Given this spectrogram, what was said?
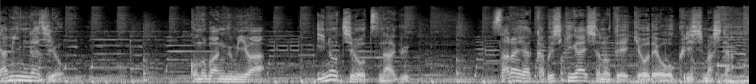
タミンラジオこの番組は命をつなぐサラヤ株式会社の提供でお送りしました。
